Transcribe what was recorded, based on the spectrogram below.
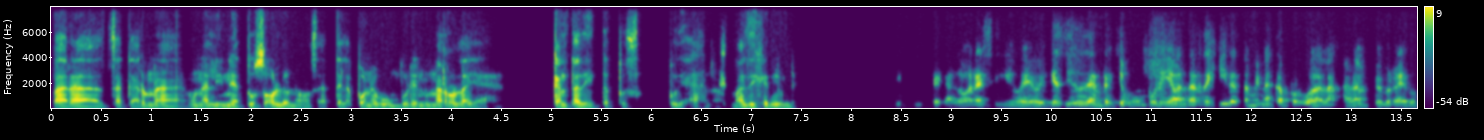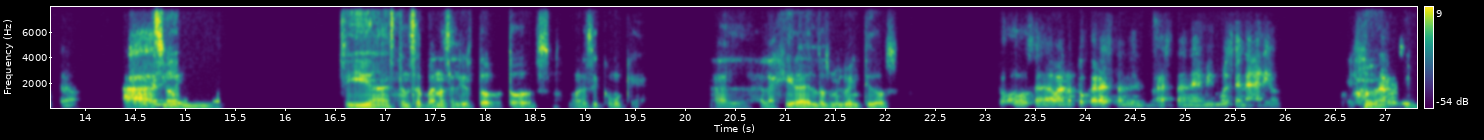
para sacar una, una línea tú solo, ¿no? O sea, te la pone Bumburi en una rola ya cantadita, pues, pues ya, ¿no? Más digerible. Pegadora, sí, güey. Hoy que ha sido de Enrique Bumburi, va a andar de gira también acá por Guadalajara en febrero, creo. Ah, sí, todo-. Sí, ah, están, van a salir to- todos, ¿no? ahora sí como que al- a la gira del 2022. Todos, ¿eh? Van a tocar hasta en el, hasta en el mismo escenario. Es una. Sí,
